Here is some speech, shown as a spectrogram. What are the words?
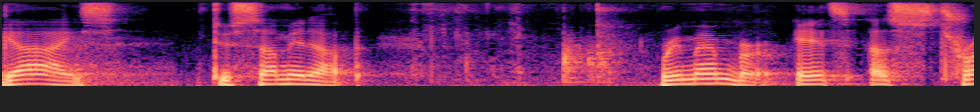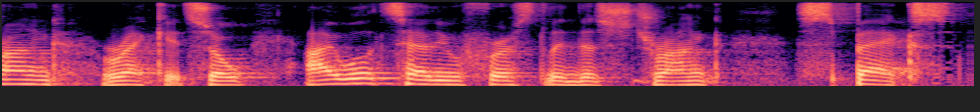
guys, to sum it up, remember it's a strong racket. So, I will tell you firstly the strong specs.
